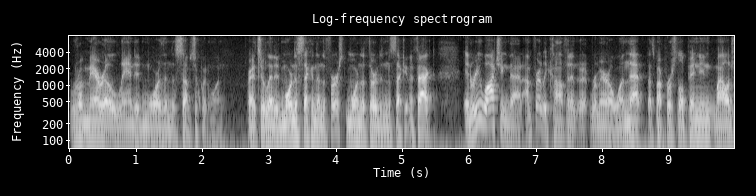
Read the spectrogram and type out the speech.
Romero landed more than the subsequent one right? So landed more in the second than the first, more in the third than the second. In fact, in rewatching that, I'm fairly confident that Romero won that. That's my personal opinion. Mileage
